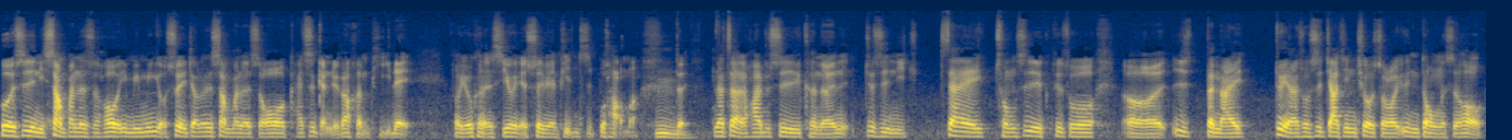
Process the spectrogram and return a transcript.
或者是你上班的时候你明明有睡觉，但是上班的时候还是感觉到很疲累。哦，有可能是因为你的睡眠品质不好嘛？嗯，对。那再来的话，就是可能就是你在从事，比如说呃日本来对你来说是驾轻秋的时候运动的时候，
